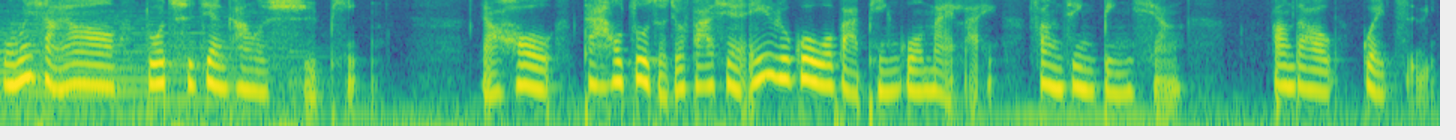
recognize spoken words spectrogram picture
我们想要多吃健康的食品，然后，然后作者就发现，诶，如果我把苹果买来放进冰箱，放到柜子里。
